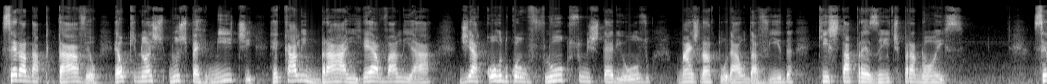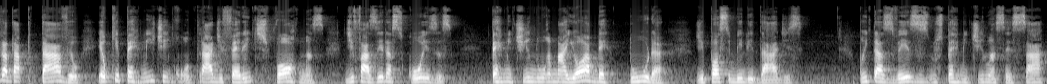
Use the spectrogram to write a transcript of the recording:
Ser adaptável é o que nós, nos permite recalibrar e reavaliar de acordo com o fluxo misterioso mais natural da vida que está presente para nós. Ser adaptável é o que permite encontrar diferentes formas de fazer as coisas, permitindo uma maior abertura de possibilidades, muitas vezes nos permitindo acessar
